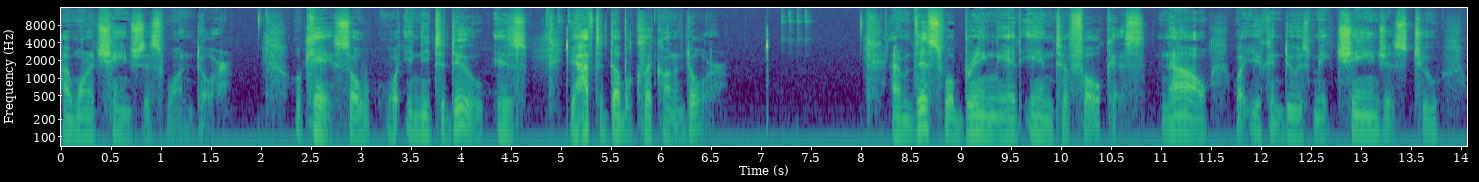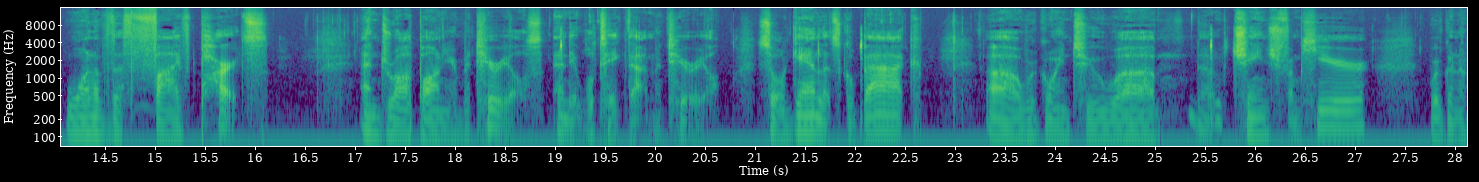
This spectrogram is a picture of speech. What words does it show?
I want to change this one door. Okay, so what you need to do is you have to double click on a door. And this will bring it into focus. Now what you can do is make changes to one of the five parts and drop on your materials and it will take that material. So again, let's go back. Uh, we're going to uh, change from here. we're going to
